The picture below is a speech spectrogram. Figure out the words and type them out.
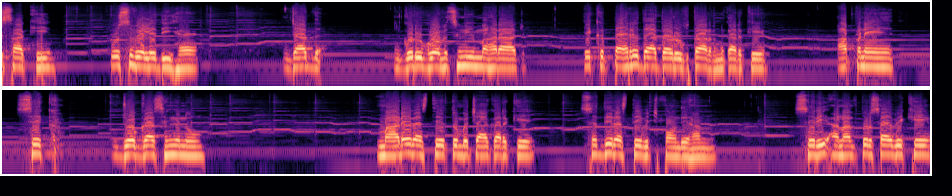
ਸਾਖੀ ਉਸ ਵੇਲੇ ਦੀ ਹੈ ਜਦ ਗੁਰੂ ਗੋਬਿੰਦ ਸਿੰਘ ਜੀ ਮਹਾਰਾਜ ਇੱਕ ਪਹਿਰੇਦਾਰ ਦਾ ਰੂਪ ਧਾਰਨ ਕਰਕੇ ਆਪਣੇ ਸਿੱਖ ਜੋਗਾ ਸਿੰਘ ਨੂੰ ਮਾੜੇ ਰਸਤੇ ਤੋਂ ਬਚਾ ਕਰਕੇ ਸਿੱਧੇ ਰਸਤੇ ਵਿੱਚ ਪਾਉਂਦੇ ਹਨ। ਸ੍ਰੀ ਅਨੰਦਪੁਰ ਸਾਹਿਬ ਵਿਖੇ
